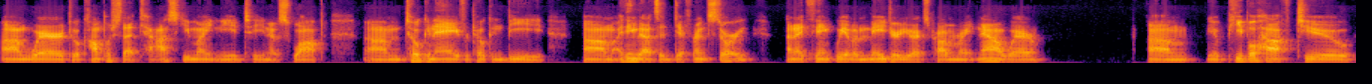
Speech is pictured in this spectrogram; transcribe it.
um, where to accomplish that task you might need to you know swap um, token a for token b. Um, i think that's a different story. And i think we have a major ux problem right now where um, you know people have to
